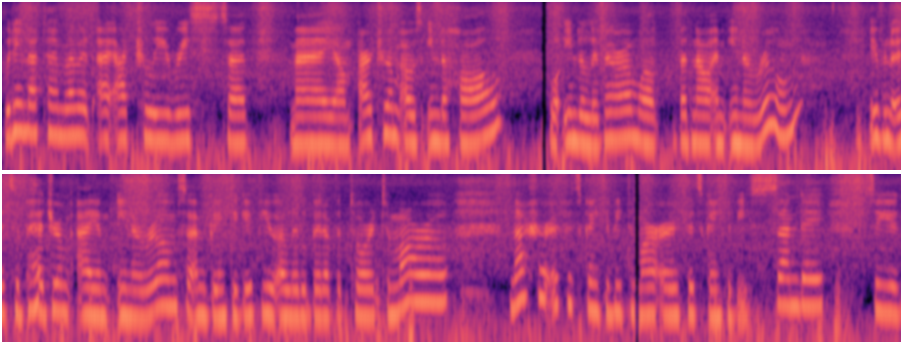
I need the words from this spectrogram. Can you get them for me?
within that time limit I actually reset my um, art room I was in the hall well in the living room well but now I'm in a room even though it's a bedroom I am in a room so I'm going to give you a little bit of a tour tomorrow not sure if it's going to be tomorrow or if it's going to be Sunday. So you,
